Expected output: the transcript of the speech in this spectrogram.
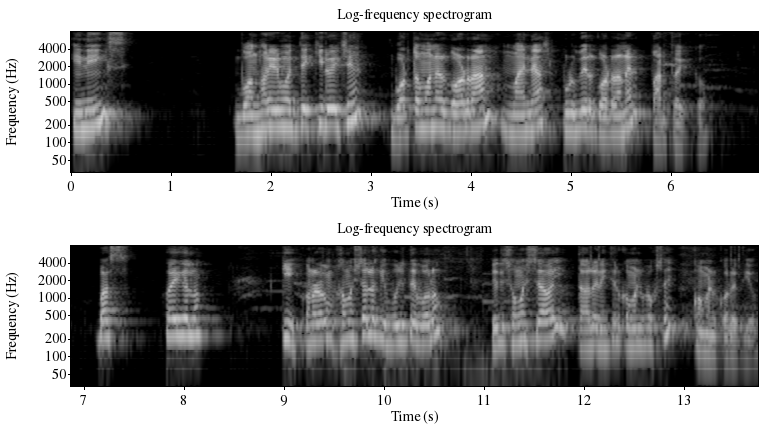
ইনিংস বন্ধনীর মধ্যে কি রয়েছে? বর্তমানের গড় রান মাইনাস পূর্বের গড় রানের পার্থক্য। বাস, হয়ে গেল। কি, কোনো রকম সমস্যা হলো কি বুঝতে বলো? যদি সমস্যা হয়, তাহলে নিচের কমেন্ট বক্সে কমেন্ট করে দিও।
